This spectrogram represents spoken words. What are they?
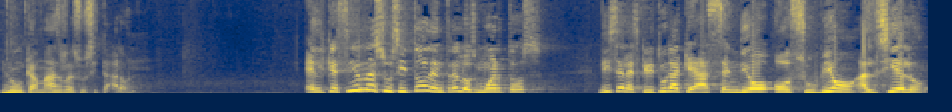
nunca más resucitaron. El que sí resucitó de entre los muertos, dice la escritura que ascendió o subió al cielo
